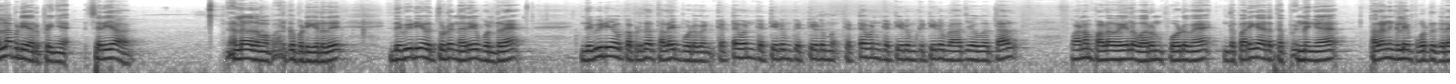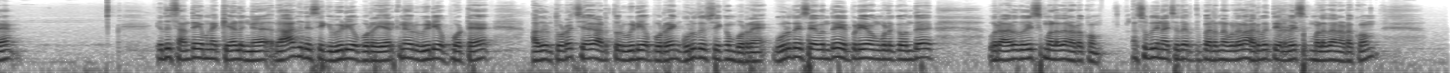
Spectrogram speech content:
நல்லபடியாக இருப்பீங்க. சரியா? நல்ல விதமாக பார்க்கப்படுகிறது. இந்த வீடியோ இத்துடன் நிறைவு பண்ணுறேன் இந்த வீடியோவுக்கு அப்படி தான் தலை போடுவேன். கெட்டவன் கட்டிடும் கெட்டிடும் கெட்டவன் கட்டிடும் கட்டிடும் ராஜயோகத்தால் பணம் பல வகையில் வரும்னு போடுவேன். இந்த பரிகாரத்தை பண்ணுங்க. பலன்களையும் போட்டிருக்கிறேன். எது சந்தேகம்னா கேளுங்க. ராகு திசைக்கு வீடியோ போடுறேன். ஏற்கனவே ஒரு வீடியோ போட்டேன். அதன் தொடர்ச்சியாக அடுத்த ஒரு வீடியோ போடுறேன். குரு திசைக்கும் போடுறேன். குரு திசை வந்து எப்படியும் உங்களுக்கு வந்து ஒரு அறுபது வயசுக்கு மேலே தான் நடக்கும். அசுபதி நட்சத்திரத்து பிறந்தவங்களுக்குலாம் அறுபத்தி ஏழு வயசுக்கு மேலே தான் நடக்கும்.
